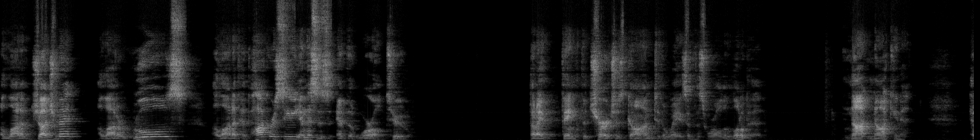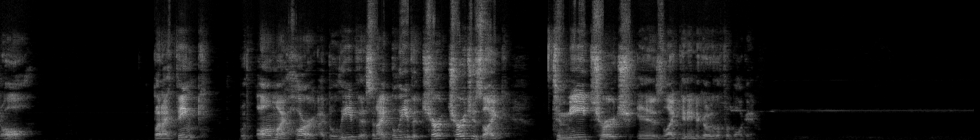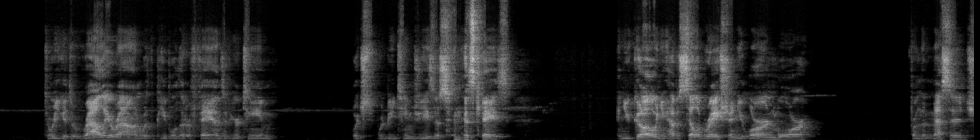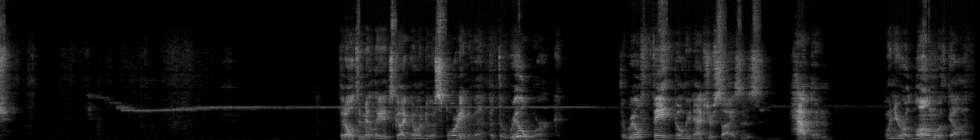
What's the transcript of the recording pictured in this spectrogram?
a lot of judgment, a lot of rules, a lot of hypocrisy, and this is in the world too. But I think the church has gone to the ways of this world a little bit, not knocking it at all. But I think with all my heart, I believe this, and I believe that church church is like to me, church is like getting to go to the football game. to where you get to rally around with the people that are fans of your team, which would be Team Jesus in this case. And you go and you have a celebration, you learn more from the message. But ultimately, it's like going to go into a sporting event. But the real work, the real faith building exercises happen when you're alone with God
